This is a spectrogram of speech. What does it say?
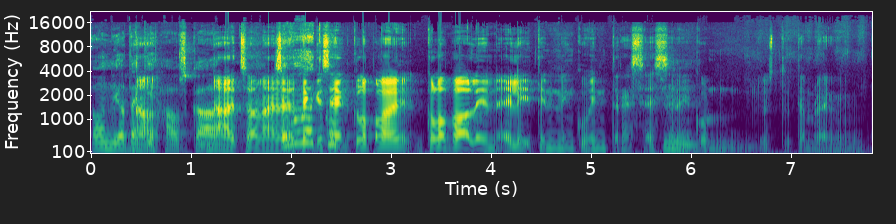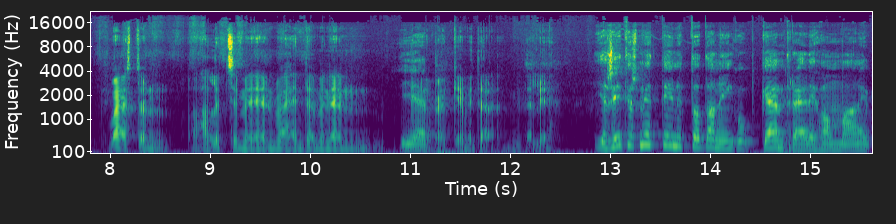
on jotenkin No, hauskaa. No, että se on aina Se jotenkin olla, sen globaali, globaalin eliitin niin kuin intresseissä Mm. niin kuin just tämmöinen väestön hallitseminen, vähentäminen Jep. ja kaikkea mitä, mitä lie. Ja sitten jos miettii nyt tota niin kuin chemtrail-hommaa, niin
